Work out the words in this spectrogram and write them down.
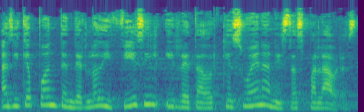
Así que puedo entender lo difícil y retador que suenan estas palabras.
